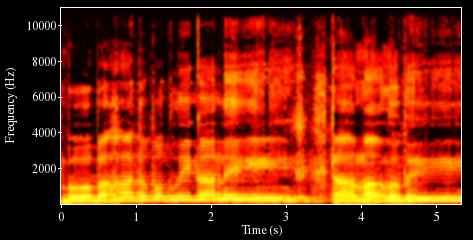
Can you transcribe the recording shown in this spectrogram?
бо багато покликаних та мало вибраних.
